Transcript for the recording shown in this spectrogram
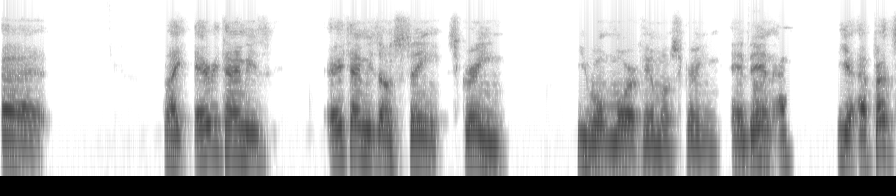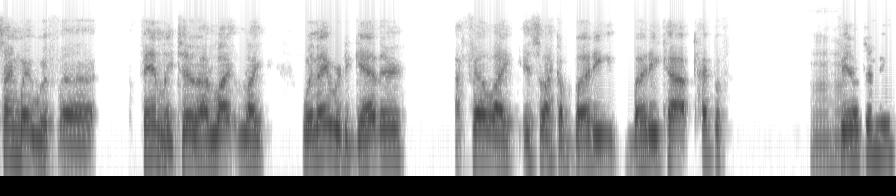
Uh, like every time he's every time he's on screen, screen, you want more of him on screen. And then, oh. I, yeah, I felt the same way with uh, Finley too. I like like when they were together. I felt like it's like a buddy buddy cop type of mm-hmm. feel to me,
